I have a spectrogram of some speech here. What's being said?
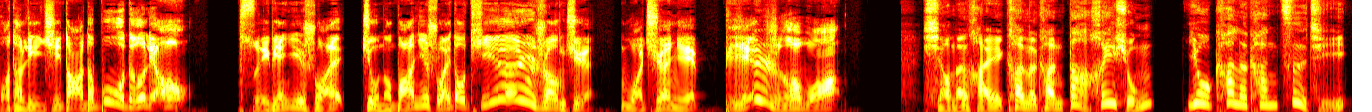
我的力气大的不得了，随便一甩就能把你甩到天上去。我劝你别惹我。小男孩看了看大黑熊，又看了看自己。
